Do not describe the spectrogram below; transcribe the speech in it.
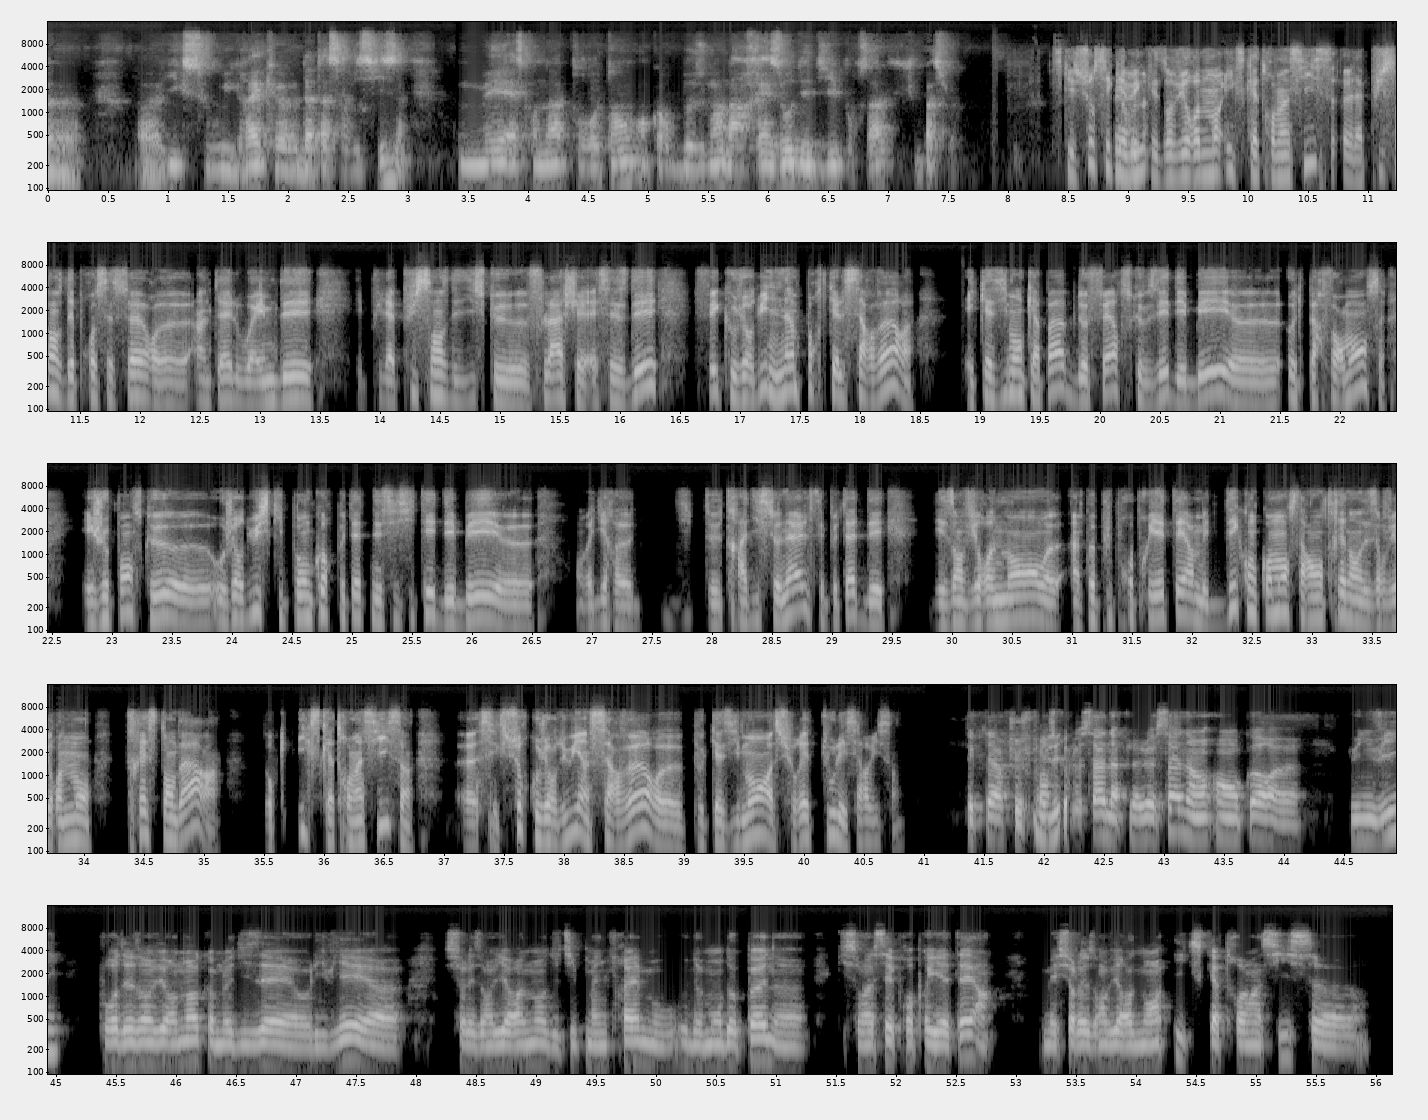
X ou Y data services mais est-ce qu'on a pour autant encore besoin d'un réseau dédié pour ça? Je suis pas sûr. Ce qui est sûr, c'est qu'avec les environnements x86, euh, la puissance des processeurs euh, Intel ou AMD et puis la puissance des disques flash et SSD fait qu'aujourd'hui, n'importe quel serveur est quasiment capable de faire ce que faisaient des B euh, haute performance. Et je pense que aujourd'hui, ce qui peut encore peut-être nécessiter des B, on va dire dites traditionnelles, c'est peut-être des, des environnements euh, un peu plus propriétaires, mais dès qu'on commence à rentrer dans des environnements très standards, donc x86, euh, c'est sûr qu'aujourd'hui, un serveur euh, peut quasiment assurer tous les services. C'est clair que je pense que le SAN, le SAN a encore une vie pour des environnements, comme le disait Olivier, sur les environnements du type mainframe ou, de monde open qui sont assez propriétaires. Mais sur les environnements x86,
